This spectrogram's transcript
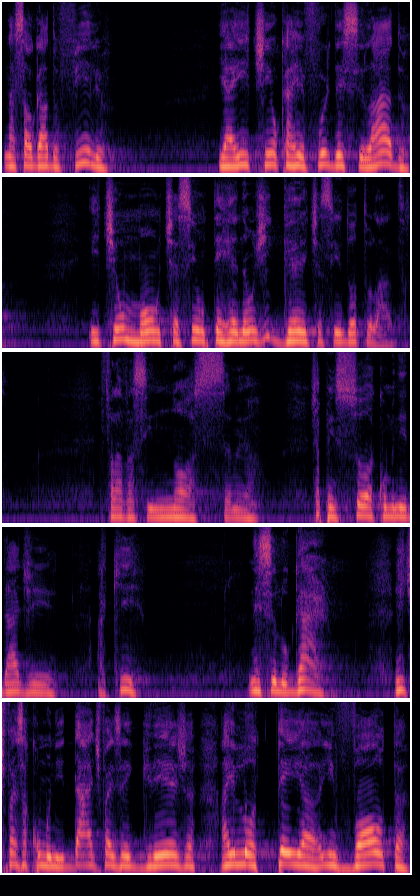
na Salgado Filho, e aí tinha o Carrefour desse lado, e tinha um monte, assim, um terrenão gigante, assim, do outro lado. Eu falava assim, nossa, meu, já pensou a comunidade aqui, nesse lugar? A gente faz a comunidade, faz a igreja, aí loteia em volta,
